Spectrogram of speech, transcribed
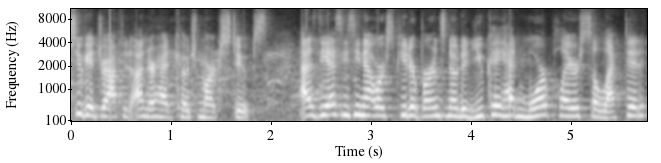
to get drafted under head coach Mark Stoops. As the SEC Network's Peter Burns noted, UK had more players selected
